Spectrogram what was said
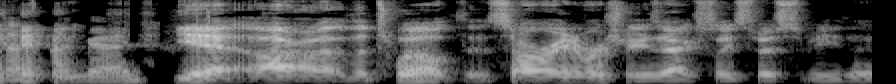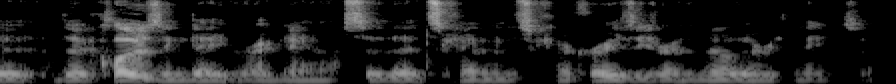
that's not good. Yeah, our, uh, the twelfth. So our anniversary is actually supposed to be the the closing date right now. So that's kind of it's kind of crazy right in the middle of everything. So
